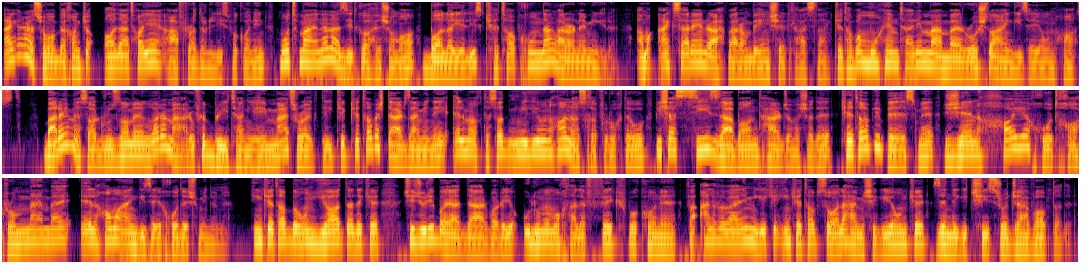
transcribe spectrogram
اگر از شما بخوان که عادتهای این افراد رو لیست بکنین مطمئنا از دیدگاه شما بالای لیست کتاب خوندن قرار نمی‌گیره. اما اکثر این رهبران به این شکل هستند کتاب ها مهمترین منبع رشد و انگیزه اونهاست. برای مثال روزنامه‌نگار معروف بریتانیایی مت رایدلی که کتابش در زمینه علم اقتصاد میلیون ها نسخه فروخته و بیش از سی زبان ترجمه شده کتابی به اسم ژنهای خودخواه رو منبع الهام و انگیزه خودش می‌دونه. این کتاب به اون یاد داده که چجوری باید درباره علوم مختلف فکر بکنه و علاوه بر این میگه که این کتاب سوال همیشگی اون که زندگی چیست رو جواب داده.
